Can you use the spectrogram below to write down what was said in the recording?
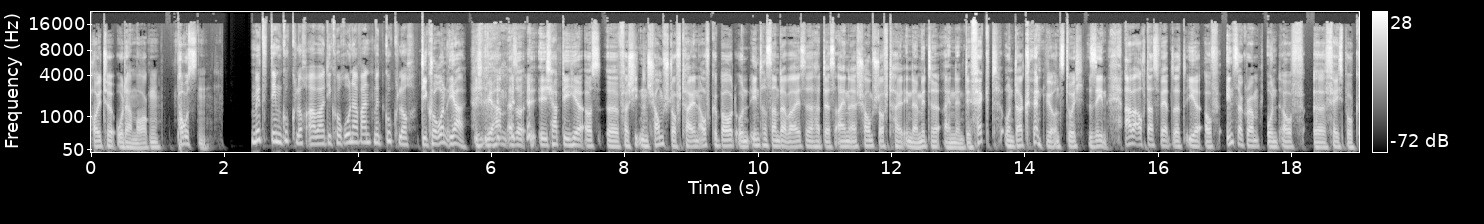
heute oder morgen posten. Mit dem Guckloch aber, die Corona-Wand mit Guckloch. Die Corona, ja, ich, wir haben, also ich habe die hier aus äh, verschiedenen Schaumstoffteilen aufgebaut und interessanterweise hat das eine Schaumstoffteil in der Mitte einen Defekt und da können wir uns durchsehen. Aber auch das werdet ihr auf Instagram und auf äh, Facebook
